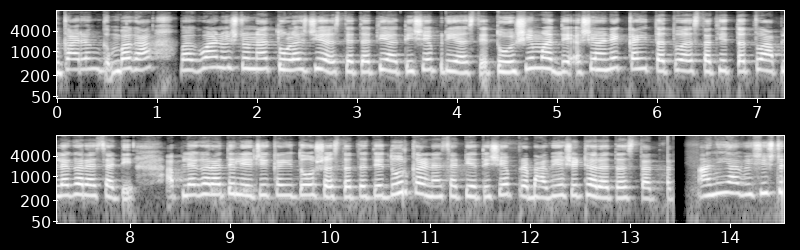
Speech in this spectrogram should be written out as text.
कारण बघा भगवान विष्णूंना तुळस जी असते तर ती अतिशय प्रिय असते. तुळशीमध्ये असे अनेक काही तत्त्व असतात. हे तत्त्व आपल्या घरासाठी आपल्या घरातील हे जे काही दोष असतात तर ते दूर करण्यासाठी अतिशय प्रभावी असे ठरत असतात. आणि या विशिष्ट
